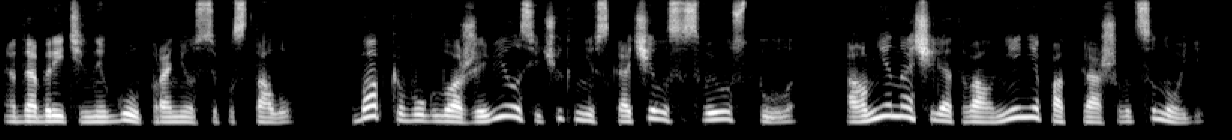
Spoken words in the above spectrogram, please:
Одобрительный гул пронесся по столу. Бабка в углу оживилась и чуть ли не вскочила со своего стула, а у меня начали от волнения подкашиваться ноги.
